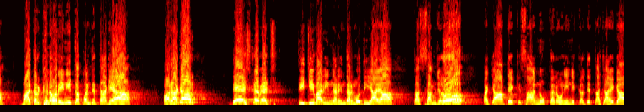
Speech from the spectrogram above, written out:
ਬਾਰਡਰ ਖਨੌਰੀ ਨਹੀਂ ਟੱਪਣ ਦਿੱਤਾ ਗਿਆ। ਔਰ ਅਗਰ ਦੇਸ਼ ਦੇ ਵਿੱਚ ਤੀਜੀ ਵਾਰੀ ਨਰਿੰਦਰ ਮੋਦੀ ਆਇਆ, ਤਾਂ ਸਮਝ ਲਓ, ਪੰਜਾਬ ਦੇ ਕਿਸਾਨ ਨੂੰ ਘਰੋਂ ਨਹੀਂ ਨਿਕਲ ਦਿੱਤਾ ਜਾਏਗਾ।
